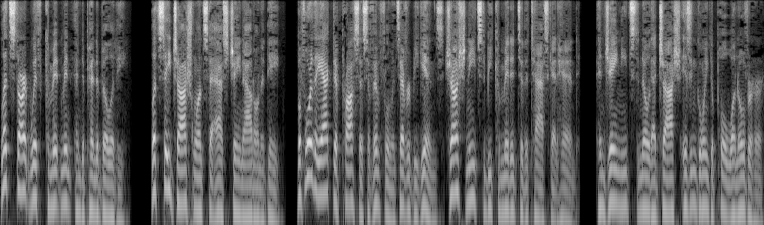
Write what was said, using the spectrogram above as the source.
Let's start with commitment and dependability. Let's say Josh wants to ask Jane out on a date. Before the active process of influence ever begins, Josh needs to be committed to the task at hand. And Jane needs to know that Josh isn't going to pull one over her.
